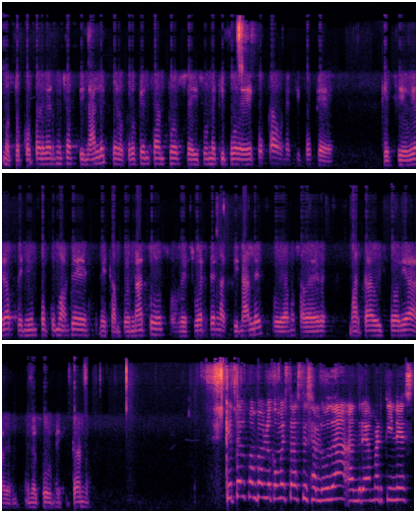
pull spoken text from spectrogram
nos tocó perder muchas finales, pero creo que en Santos se hizo un equipo de época, un equipo que, que si hubiera obtenido un poco más de, campeonatos o de suerte en las finales, podríamos haber marcado historia en el fútbol mexicano. ¿Qué tal, Juan Pablo? ¿Cómo estás? Te saluda Andrea Martínez.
